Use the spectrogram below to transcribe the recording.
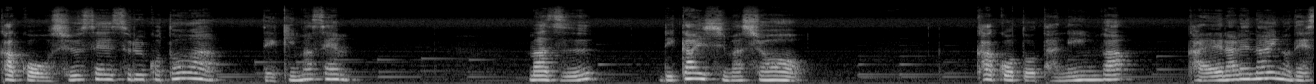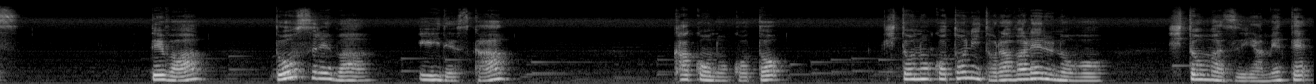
過去を修正することはできません。まず理解しましょう。過去と他人は変えられないのです。ではどうすればいいですか？過去のこと人のことにとらわれるのをひとまずやめて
